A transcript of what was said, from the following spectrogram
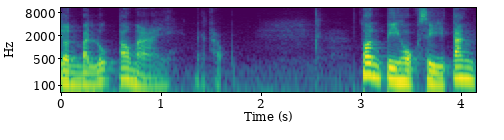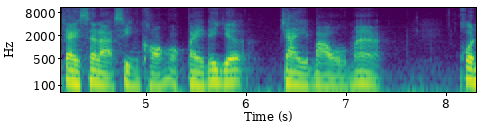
จนบรรลุเป้าหมายนะครับ ต้นปี 64 ตั้งใจสละสิ่งของออกไปได้เยอะใจเบามาก คน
